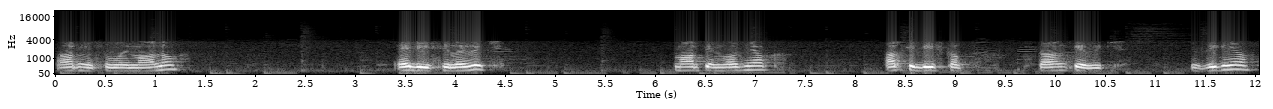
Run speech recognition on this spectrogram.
Arne Suleimanov, Edijs Ilevičs, Mārtiņa Vozņāk, arhibīskaps Stankievičs Zigņevs,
